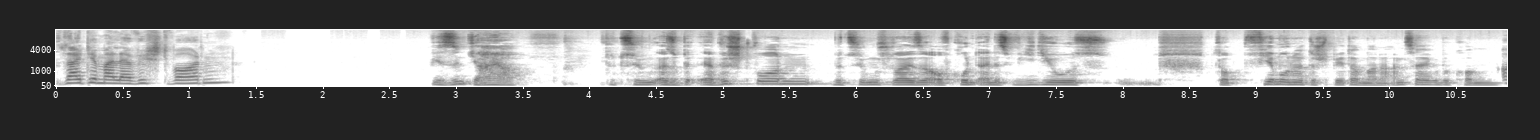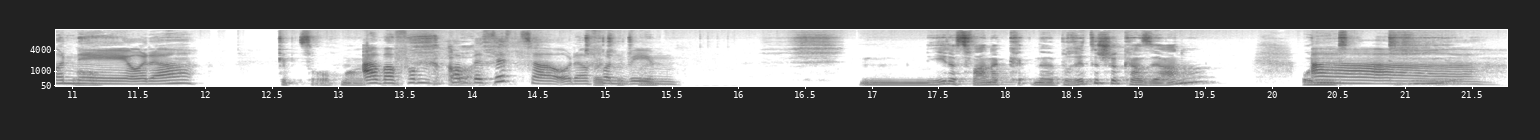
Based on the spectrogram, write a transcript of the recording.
Seid ihr mal erwischt worden? wir sind, ja, ja, beziehungs also erwischt worden, beziehungsweise aufgrund eines Videos, ich glaube, vier Monate später mal eine Anzeige bekommen. Oh nee, oder? Gibt's auch mal. Aber vom, vom Aber- Besitzer oder von toi. wem? Nee, das war eine, eine britische Kaserne. Und die, ah, ach,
